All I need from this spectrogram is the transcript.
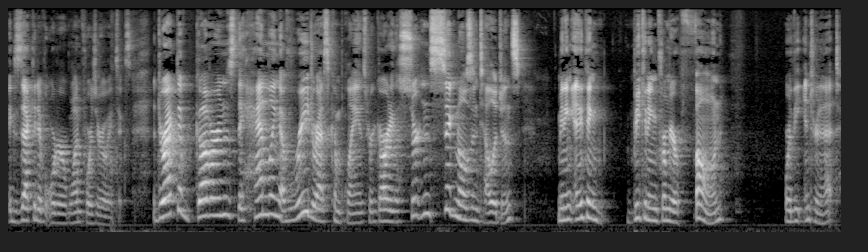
Executive Order 14086. The directive governs the handling of redress complaints regarding certain signals intelligence, meaning anything beaconing from your phone or the internet,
